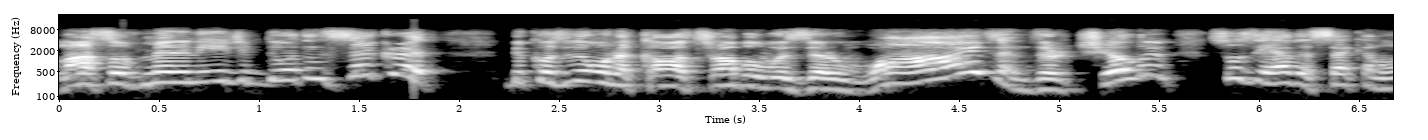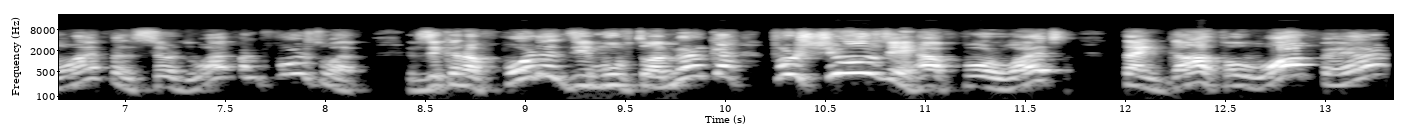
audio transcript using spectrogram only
Lots of men in Egypt do it in secret because they don't want to cause trouble with their wives and their children. So they have a second wife and third wife and fourth wife. If they can afford it, they move to America. For sure, they have four wives. Thank God for warfare.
